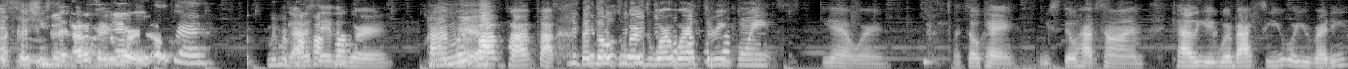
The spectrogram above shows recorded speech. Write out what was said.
It's because she said Gotta say the word. word. Okay. Remember, gotta pop, pop, say the pop? word. Pop, yeah. pop, pop, pop. But those words were worth three points. Yeah, word. It's okay. We still have time. Kali, we're back to you. Are you ready?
